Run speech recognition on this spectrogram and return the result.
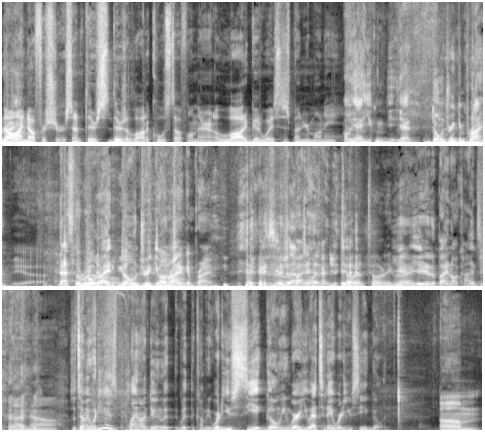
No, Right? I know for sure. Some, there's there's a lot of cool stuff on there. A lot of good ways to spend your money. Oh yeah, you can. Yeah, don't drink in prime. Yeah. That's the rule, right? Don't drink in prime. Don't prime. drink in prime. you end Shout up out to buying all Heather. kinds. You're Of, totally, totally yeah, right. you end up buying all kinds of crap. I know. So tell me, what do you guys plan on doing with with the company? Where do you see it going? Where are you at today? Where do you see it going? Um,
